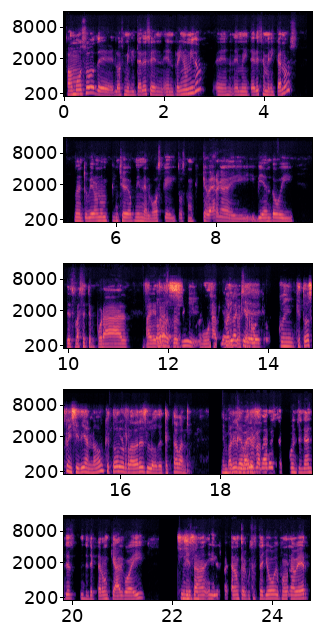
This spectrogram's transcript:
famoso de los militares en, Reino Unido, en, militares americanos, donde tuvieron un pinche ovni en el bosque y todos como que qué verga y viendo y desfase temporal, hay oh, rastros sí. un avión que, que, todos coincidían, ¿no? Que todos los radares lo detectaban en varios que lugares. varios radares detectaron que algo ahí y, sí, y pensaron que algo se estrelló y fueron a ver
